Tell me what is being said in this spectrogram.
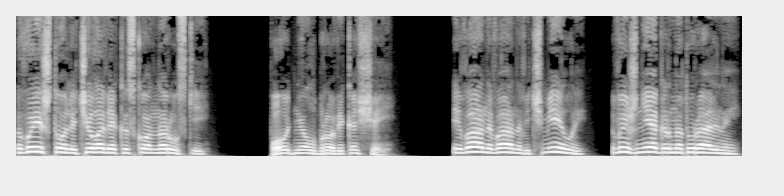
Вы, что ли, человек исконно русский?» Поднял брови Кощей. «Иван Иванович, милый, вы ж негр натуральный».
